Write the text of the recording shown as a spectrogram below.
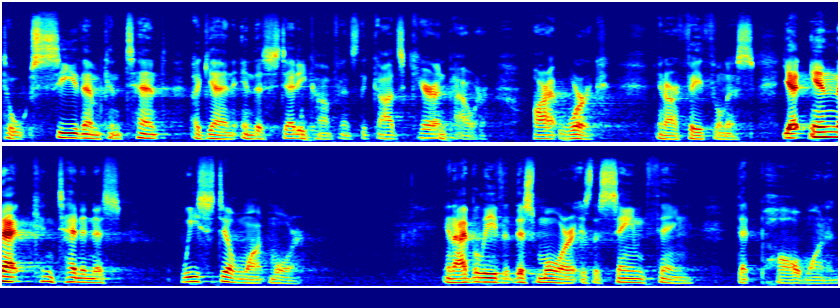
to see them content again in this steady confidence that God's care and power are at work in our faithfulness. Yet in that contentedness, we still want more. And I believe that this more is the same thing that Paul wanted.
